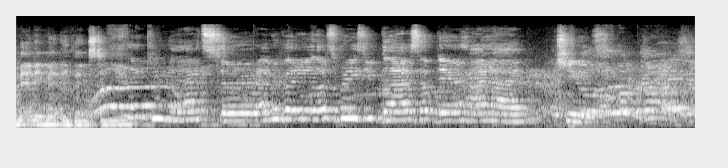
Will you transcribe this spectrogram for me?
Many, many thanks to you. Thank you to that, sir. Everybody, let's raise your glass up there. High, high. Cheers.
